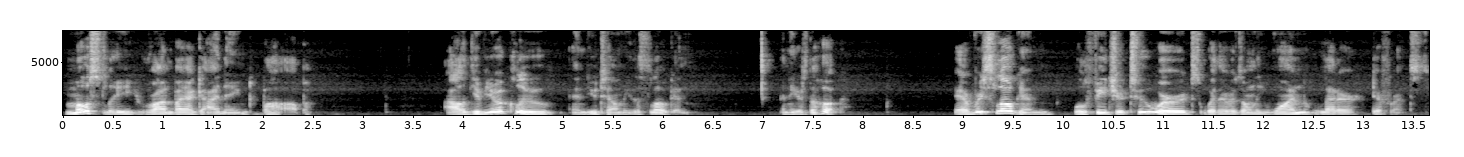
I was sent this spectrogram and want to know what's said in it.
mostly run by a guy named Bob. I'll give you a clue, and you tell me the slogan. And here's the hook every slogan will feature two words where there is only one letter difference.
